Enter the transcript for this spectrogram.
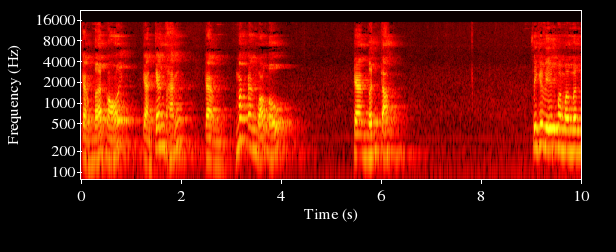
càng mệt mỏi, càng căng thẳng, càng mất ăn bỏ ngủ, càng bệnh tật. Thì cái việc mà mình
